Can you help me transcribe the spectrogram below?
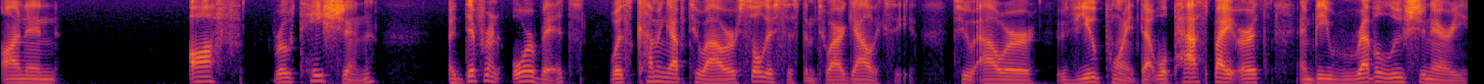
on an off rotation, a different orbit, was coming up to our solar system, to our galaxy, to our viewpoint that will pass by Earth and be revolutionary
